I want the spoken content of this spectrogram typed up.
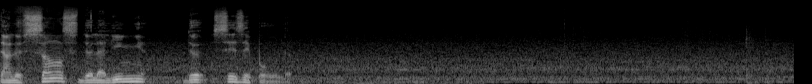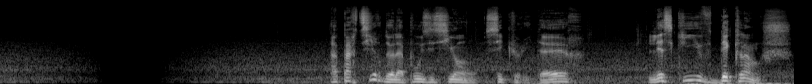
dans le sens de la ligne de ses épaules. À partir de la position sécuritaire, l'esquive déclenche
